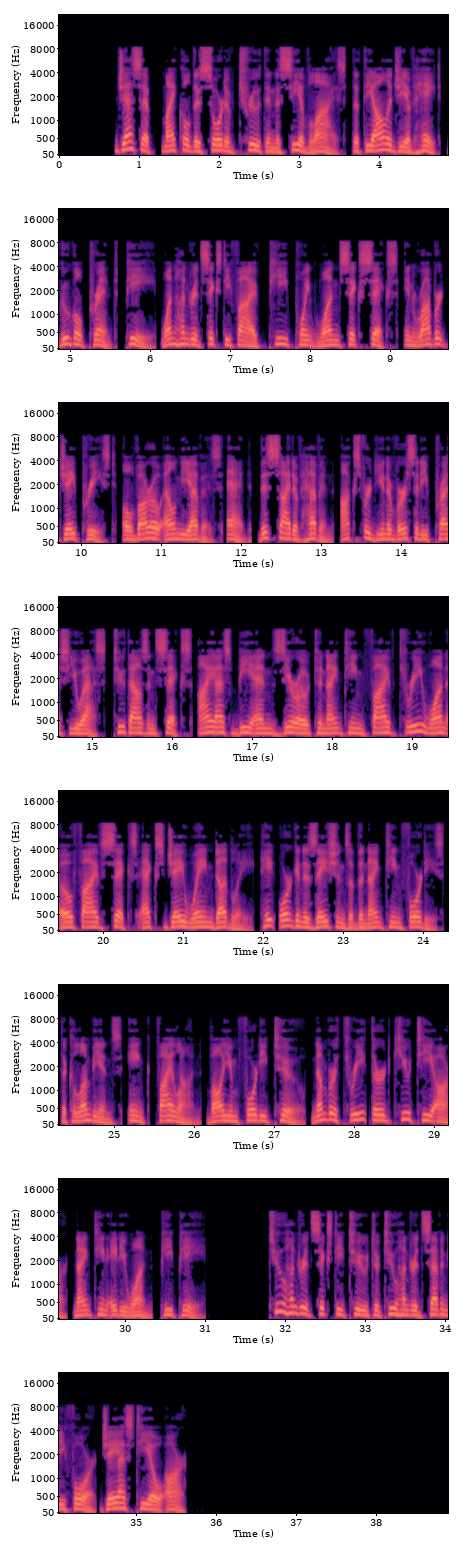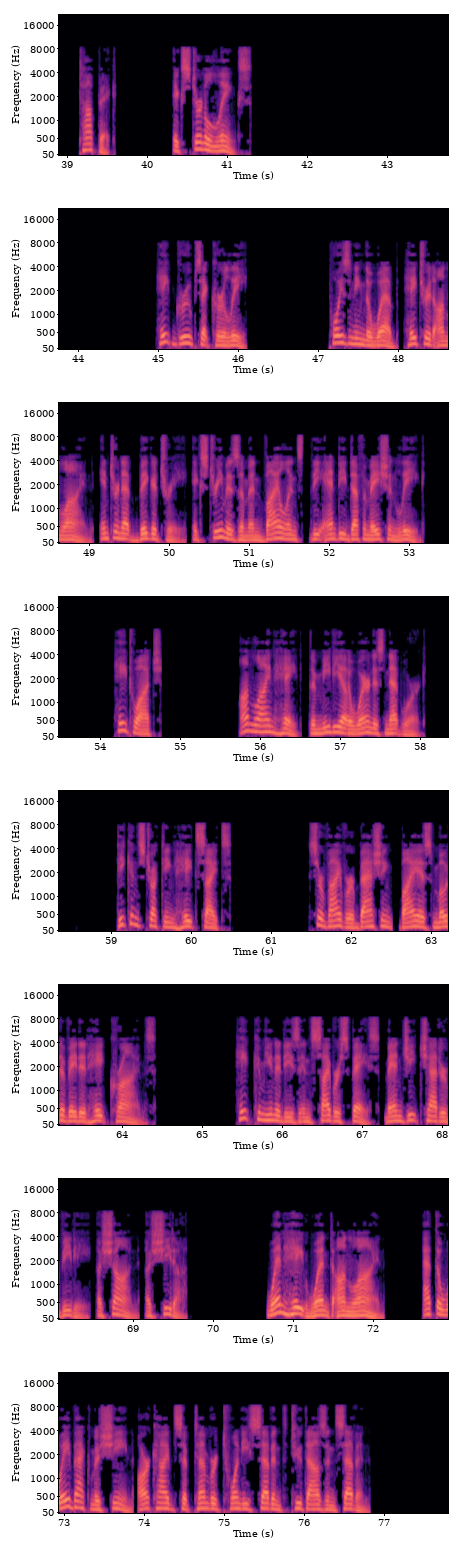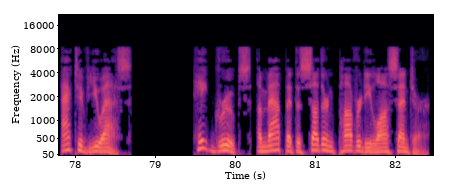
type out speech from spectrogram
Jessup, Michael The Sword of Truth in the Sea of Lies, The Theology of Hate, Google Print, p. 165 p.166, in Robert J. Priest, Alvaro L. Nieves ed., This Side of Heaven, Oxford University Press U.S., 2006, ISBN 0-19531056-X. J. Wayne Dudley, Hate Organizations of the 1940s, The Columbians, Inc., Phylon, Volume 42, No. 3 3rd QTR, 1981, pp pp. 262 to 274 JSTOR. Topic: External links. Hate groups at Curlie Poisoning the Web, Hatred Online, Internet Bigotry, Extremism and Violence, the Anti-Defamation League HateWatch Online Hate, the Media Awareness Network Deconstructing hate sites Survivor bashing – bias-motivated hate crimes Hate communities in cyberspace, Manjit Chaturvedi, Ashan, Ashita. When Hate Went Online, at the Wayback Machine archived September 27, 2007 Active U.S. Hate Groups, a map at the Southern Poverty Law Center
